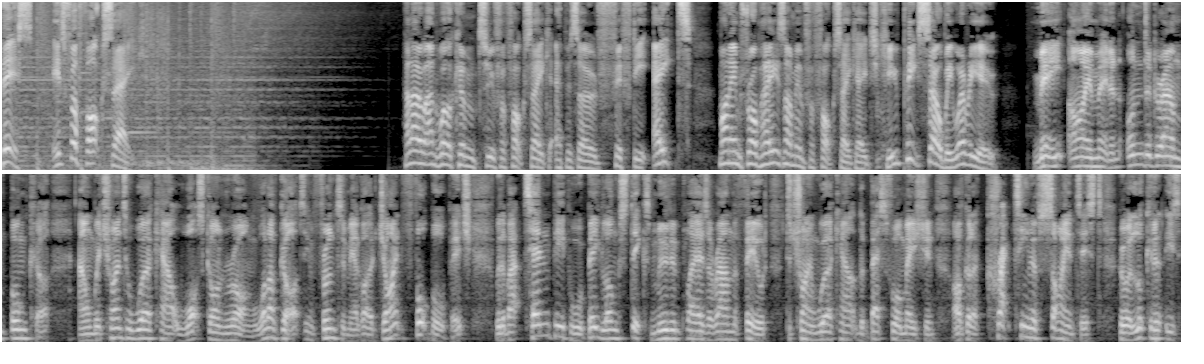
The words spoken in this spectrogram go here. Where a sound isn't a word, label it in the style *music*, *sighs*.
This is for Fox's sake. Hello and welcome to For Fox's Sake episode 58. My name's Rob Hayes, I'm in for Fox's Sake HQ. Pete Selby, where are you? Me, I'm in an underground bunker and we're trying to work out what's gone wrong. What I've got in front of me, I've got a giant football pitch with about 10 people with big long sticks moving players around the field to try and work out the best formation. I've got a crack team of scientists who are looking at these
